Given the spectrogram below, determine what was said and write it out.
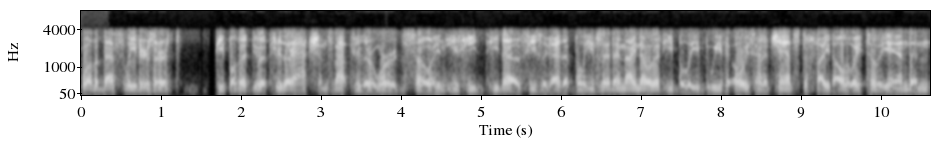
Well, the best leaders are people that do it through their actions, not through their words. So, and he's he he does. He's a guy that believes it, and I know that he believed we always had a chance to fight all the way till the end, and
